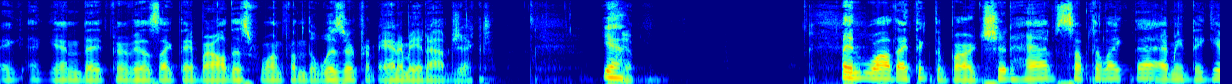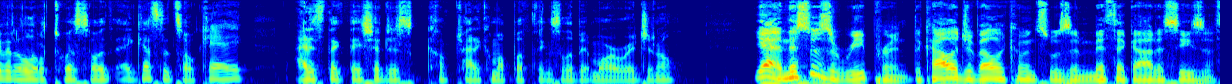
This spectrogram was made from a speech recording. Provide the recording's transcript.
a- Again, it feels like they borrowed this one from the wizard from Animate Object. Yeah. Yep. And while I think the bard should have something like that, I mean, they give it a little twist, so I guess it's okay. I just think they should just come, try to come up with things a little bit more original. Yeah, and this was a reprint. The College of Eloquence was in Mythic Odysseys of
